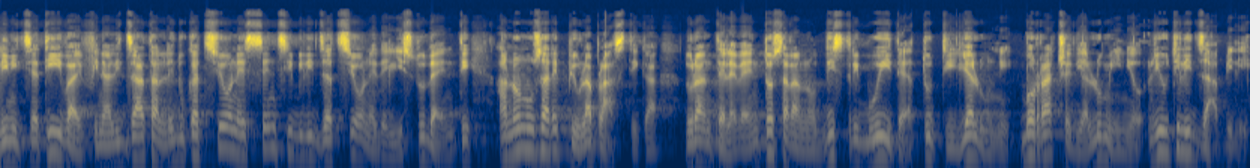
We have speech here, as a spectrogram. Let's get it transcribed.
L'iniziativa è finalizzata all'educazione e sensibilizzazione degli studenti a non usare più la plastica. Durante l'evento saranno distribuite a tutti gli alunni borracce di alluminio riutilizzabili.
